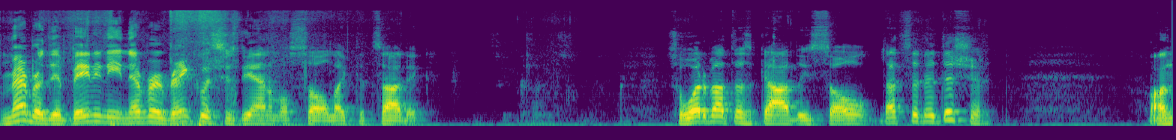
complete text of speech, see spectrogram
Remember, the Beinani never vanquishes the animal soul like the tzaddik. So what about this godly soul? That's an addition. With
